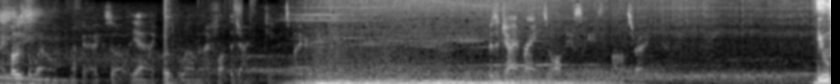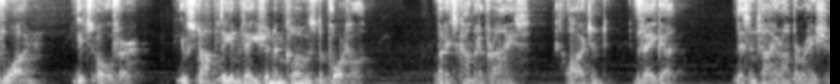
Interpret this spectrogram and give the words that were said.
I closed the well. Okay, so yeah, I closed the well and then I fought the giant demon spider. There's a giant brain, so obviously he's the boss, right? You've won. It's over. You stopped the invasion and closed the portal. But it's come at a price. Argent, Vega, this entire operation.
